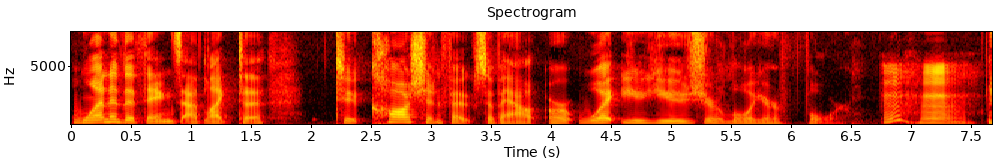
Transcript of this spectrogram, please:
one of the things I'd like to, to caution folks about are what you use your lawyer for. Mm-hmm.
